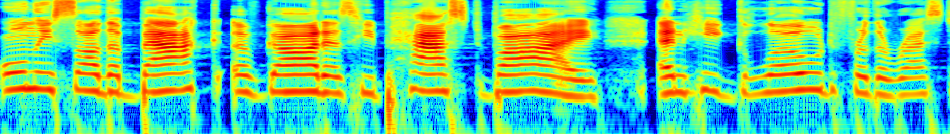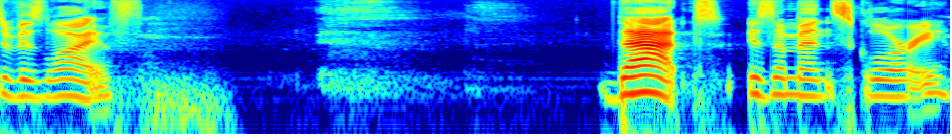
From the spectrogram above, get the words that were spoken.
only saw the back of God as he passed by, and he glowed for the rest of his life. That is immense glory.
